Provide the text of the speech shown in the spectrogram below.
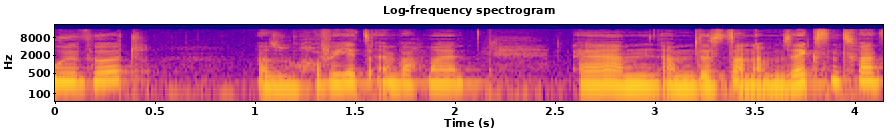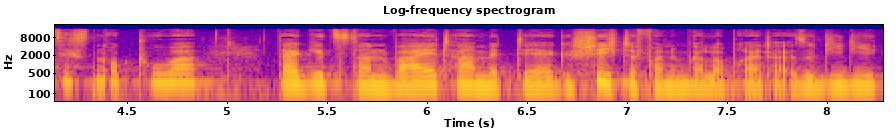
cool wird. Also hoffe ich jetzt einfach mal. Ähm, das ist dann am 26. Oktober. Da geht es dann weiter mit der Geschichte von dem Galoppreiter. Also die, die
